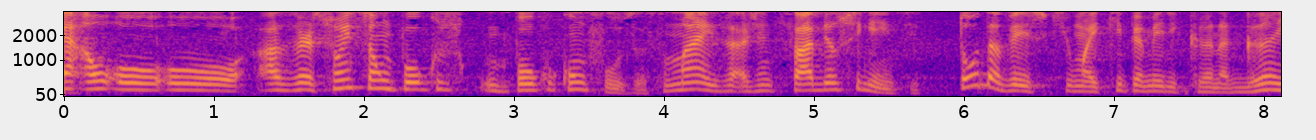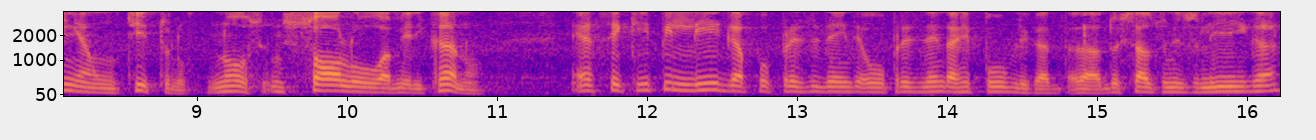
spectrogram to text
é, o- o- o- as versões são um pouco, um pouco confusas, mas a gente sabe é o seguinte: toda vez que uma equipe americana ganha um título no, em solo americano, essa equipe liga para o presidente, o presidente da República da- dos Estados Unidos liga,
